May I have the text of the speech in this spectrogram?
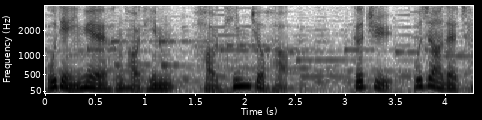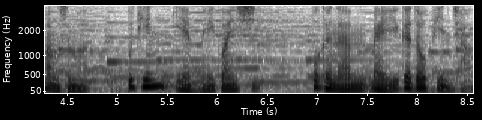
古典音乐很好听，好听就好。歌剧不知道在唱什么，不听也没关系。不可能每一个都品尝，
